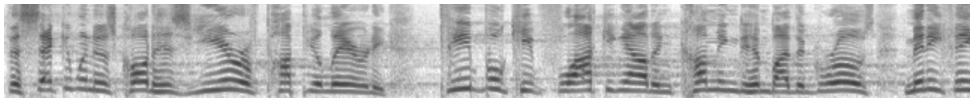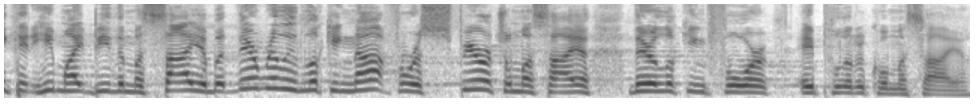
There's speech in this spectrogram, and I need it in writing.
The second one is called his year of popularity. People keep flocking out and coming to him by the groves. Many think that he might be the Messiah, but they're really looking not for a spiritual Messiah, they're looking for a political Messiah.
